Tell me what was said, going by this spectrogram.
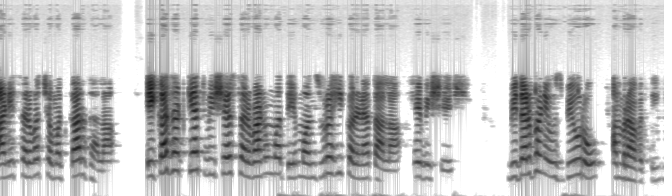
आणि सर्व चमत्कार झाला. एका झटक्यात विषय सर्वानुमते मंजूरही करण्यात आला हे विशेष. Vidarbha news bureau Amravati.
